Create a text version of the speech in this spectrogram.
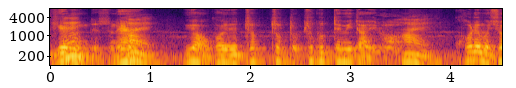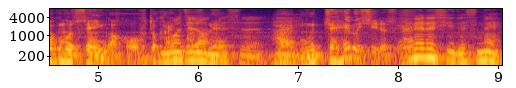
けるんですね。はい、いやこれでちょちょっと作ってみたいな。はい。これも食物繊維が豊富と書いてますね。もちろんです、はい、むっちゃヘルシーですね。ヘルシーですね、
